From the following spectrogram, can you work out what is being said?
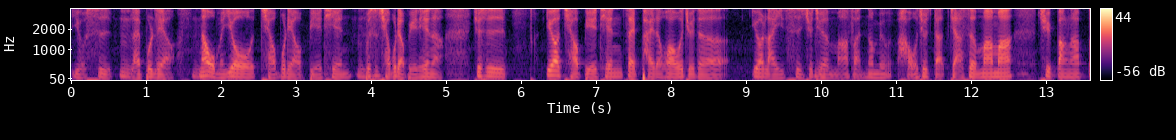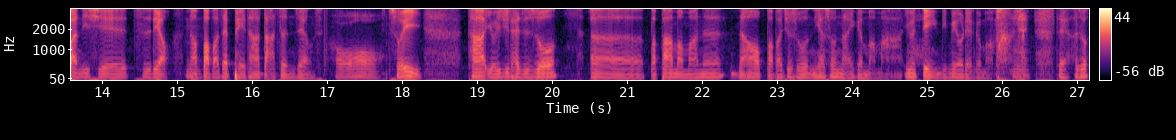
有事、嗯。来不了，那、我们又瞧不了别天，不是瞧不了别天啊，就是又要瞧别天再拍的话，我会觉得。又要来一次，就觉得很麻烦。那没有好，我就打假设妈妈去帮他办一些资料，然后爸爸再陪他打针这样子。哦，所以他有一句台词说：“呃，爸爸妈妈呢？”然后爸爸就说：“你要说哪一个妈妈？因为电影里面有两个妈妈。对对，他说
